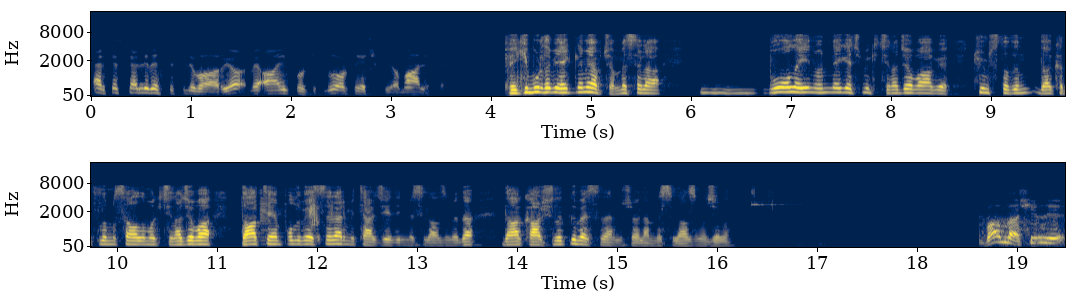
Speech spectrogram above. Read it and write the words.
Herkes kendi bestesini bağırıyor ve ayin bozukluğu ortaya çıkıyor maalesef. Peki burada bir ekleme yapacağım. Mesela bu olayın önüne geçmek için acaba abi tüm stadın da katılımı sağlamak için acaba daha tempolu besteler mi tercih edilmesi lazım ya da daha karşılıklı besteler mi söylenmesi lazım acaba? Valla şimdi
